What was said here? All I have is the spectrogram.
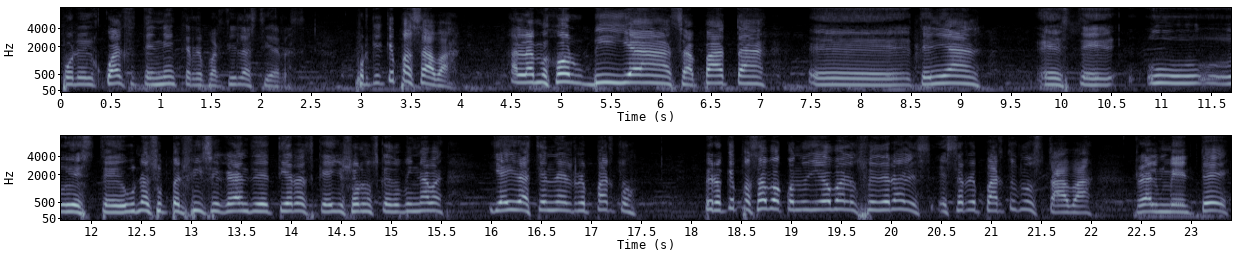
por el cual se tenían que repartir las tierras. Porque ¿qué pasaba? A lo mejor Villa, Zapata, eh, tenían este, este, una superficie grande de tierras que ellos son los que dominaban y ahí hacían el reparto. Pero ¿qué pasaba cuando llegaban los federales? Ese reparto no estaba realmente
